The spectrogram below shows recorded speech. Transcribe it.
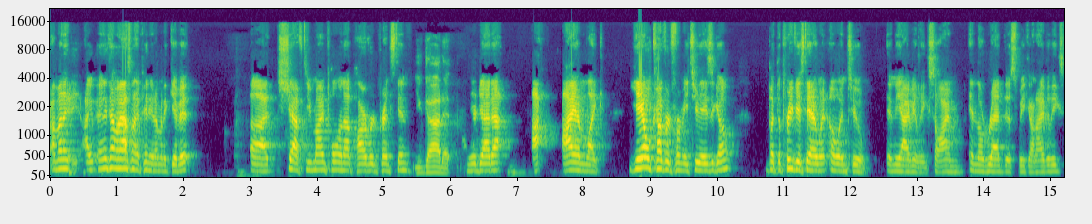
I'm gonna. I, anytime I ask my opinion, I'm gonna give it. Uh, Chef, do you mind pulling up Harvard, Princeton? You got it. Your dad, I, I am like Yale covered for me two days ago, but the previous day I went 0 and 2 in the Ivy League, so I'm in the red this week on Ivy Leagues.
